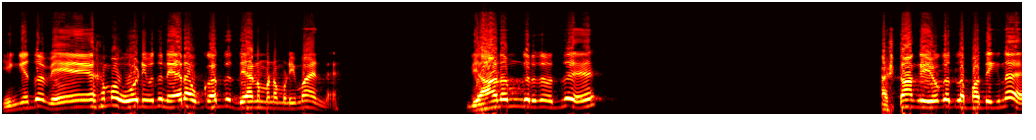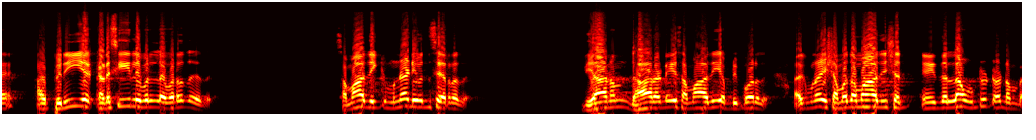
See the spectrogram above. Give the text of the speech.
எங்கேருந்தோ வேகமாக ஓடி வந்து நேராக உட்கார்ந்து தியானம் பண்ண முடியுமா என்ன? தியானம்ங்கிறது வந்து அஷ்டாங்க யோகத்தில் பார்த்தீங்கன்னா அது பெரிய கடைசி லெவலில் வர்றது அது. சமாதிக்கு முன்னாடி வந்து சேர்றது. தியானம் தாரணை சமாதி அப்படி போறது. அதுக்கு முன்னாடி சமதமாதி சத் இதெல்லாம் விட்டுட்டோம் நம்ம.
